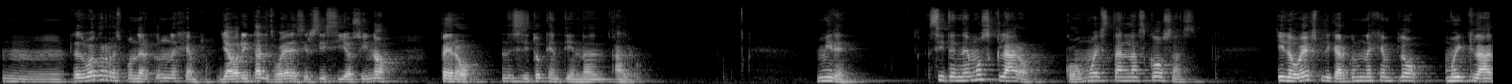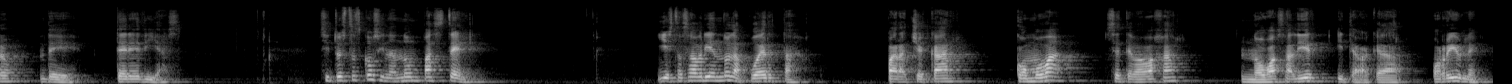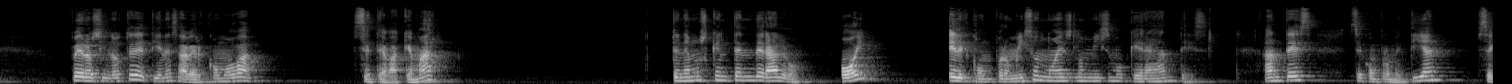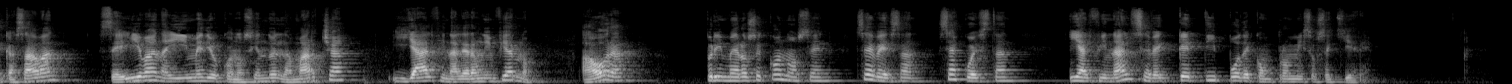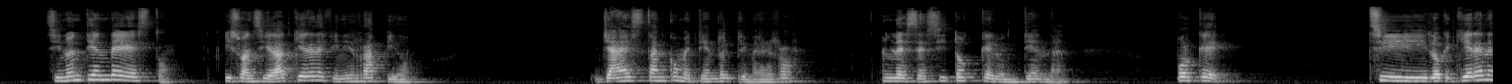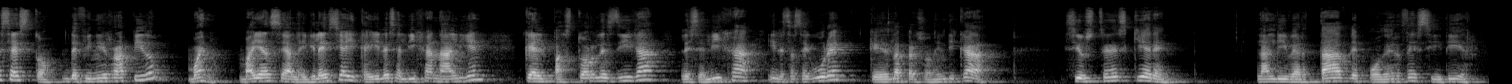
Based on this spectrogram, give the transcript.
mm, les voy a responder con un ejemplo. Ya ahorita les voy a decir si sí o si no, pero necesito que entiendan algo. Miren, si tenemos claro cómo están las cosas, y lo voy a explicar con un ejemplo muy claro de Tere Díaz. Si tú estás cocinando un pastel y estás abriendo la puerta para checar cómo va, se te va a bajar. No va a salir y te va a quedar horrible. Pero si no te detienes a ver cómo va, se te va a quemar. Tenemos que entender algo. Hoy el compromiso no es lo mismo que era antes. Antes se comprometían, se casaban, se iban ahí medio conociendo en la marcha y ya al final era un infierno. Ahora primero se conocen, se besan, se acuestan y al final se ve qué tipo de compromiso se quiere. Si no entiende esto y su ansiedad quiere definir rápido, ya están cometiendo el primer error. Necesito que lo entiendan. Porque si lo que quieren es esto, definir rápido, bueno, váyanse a la iglesia y que ahí les elijan a alguien que el pastor les diga, les elija y les asegure que es la persona indicada. Si ustedes quieren la libertad de poder decidir,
